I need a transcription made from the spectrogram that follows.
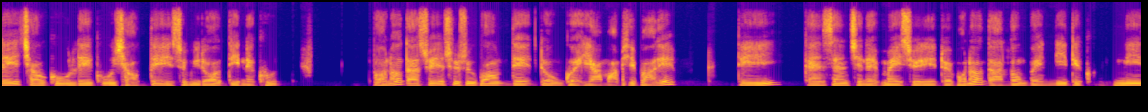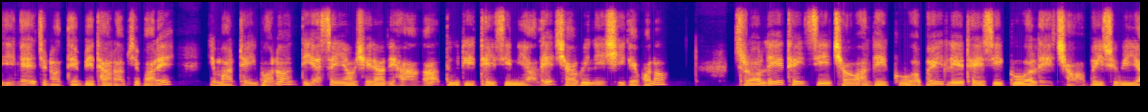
469 496တဲ့ဆိုပြီးတော့ဒီနှစ်ခုပေါ့နော်ဒါဆိုရင်စုစုပေါင်းတဲ့တုံးခွဲရမှာဖြစ်ပါတယ်ဒီကန်ဆန်းချင်တဲ့မိတ်ဆွေတွေအတွက်ပေါ့နော်ဒါလုံးပိန်နီးနီးတွေလည်းကျွန်တော်တင်ပေးထားတာဖြစ်ပါတယ်ဒီမှာထိတ်ပေါ့နော်ဒီအစိမ်းရောင်ရှည်ထားတဲ့ဟာကသူဒီထိတ်စီနေရလဲရှားပေးလေးရှိတယ်ပေါ့နော် ဆိုတော့လေးထိပ်စီး6အလေး9အပိတ်လေးထိပ်စီး9အလေး6အပိတ်ဆိုပြီးရ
